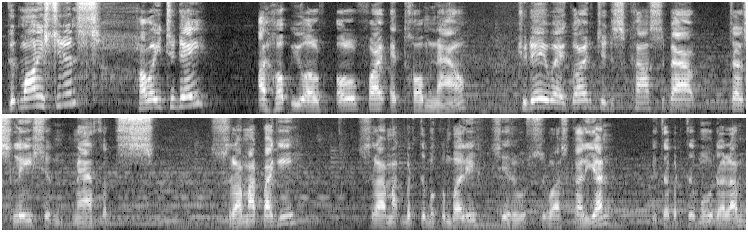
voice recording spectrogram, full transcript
Good morning, students. How are you today? I hope you are all fine at home now. Today we're going to discuss about translation methods. Selamat pagi. Selamat bertemu kembali siswa sekalian. Kita bertemu dalam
